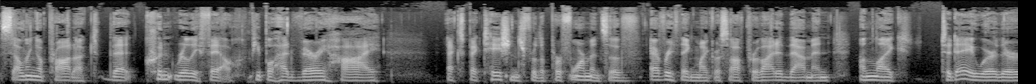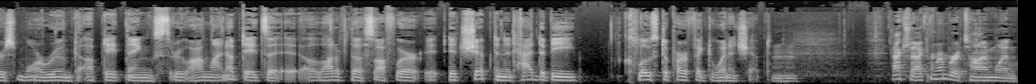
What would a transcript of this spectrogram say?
selling a product that couldn't really fail. People had very high expectations for the performance of everything Microsoft provided them. And unlike today where there's more room to update things through online updates, a, a lot of the software it, it, shipped and it had to be close to perfect when it shipped. Mm-hmm. Actually, I can remember a time when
